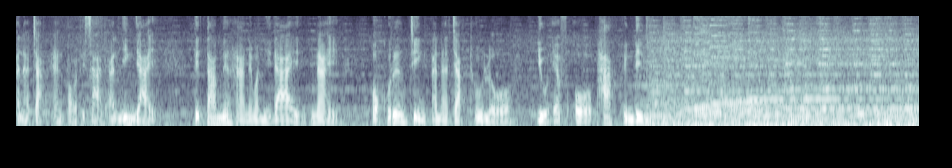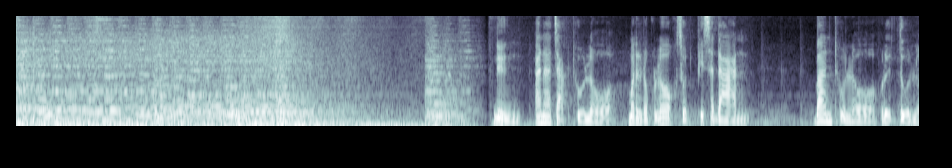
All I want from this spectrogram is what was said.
อาณาจักรแห่งประวัติศาสตร์อันยิ่งใหญ่ ติดตามเนื้อหาในวันนี้ได้ใน 6 เรื่องจริงอาณาจักรทูโล UFO ภาคพื้นดิน 1. อาณาจักรทูโลมรดกโลกสุดพิสดาร บ้านทูโหลหรือตูโหล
